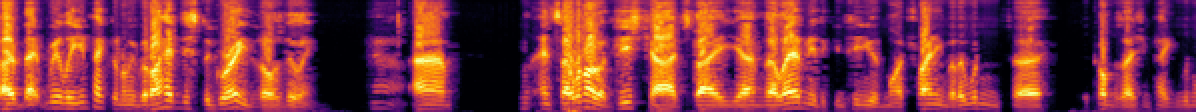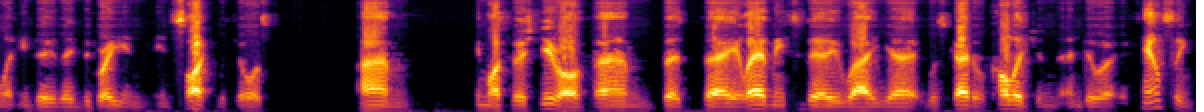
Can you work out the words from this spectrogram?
So that really impacted on me. But I had this degree that I was doing, yeah, um, and so when I got discharged, they um, they allowed me to continue with my training, but they wouldn't. Uh, the compensation package wouldn't let me do the degree in, in psych, which I was um, in my first year of. Um, but they allowed me to do a uh, was go to a college and, and do a counselling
